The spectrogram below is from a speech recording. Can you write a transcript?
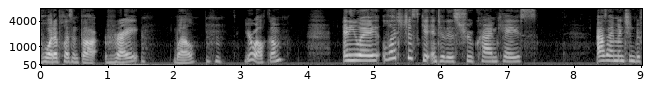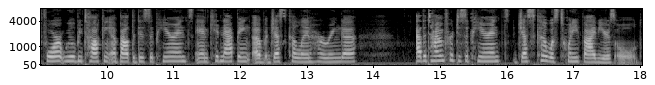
What a pleasant thought, right? Well, you're welcome. Anyway, let's just get into this true crime case. As I mentioned before, we will be talking about the disappearance and kidnapping of Jessica Lynn Heeringa. At the time of her disappearance, Jessica was 25 years old.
